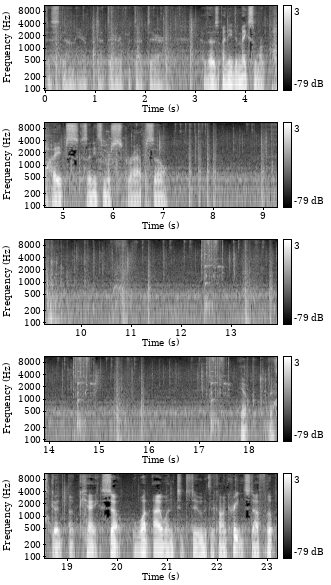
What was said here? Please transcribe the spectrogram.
Put this down here. Put that there. Put that there. Have those. I need to make some more pipes because I need some more scrap. So. Yep, that's good. Okay, so what I want to do with the concrete and stuff. Oop.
